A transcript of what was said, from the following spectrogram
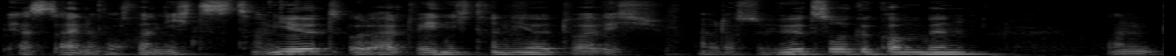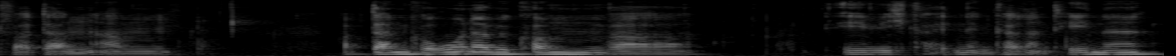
erst eine Woche nichts trainiert oder halt wenig trainiert, weil ich halt aus der Höhe zurückgekommen bin und war dann am, hab dann Corona bekommen, war Ewigkeiten in Quarantäne.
